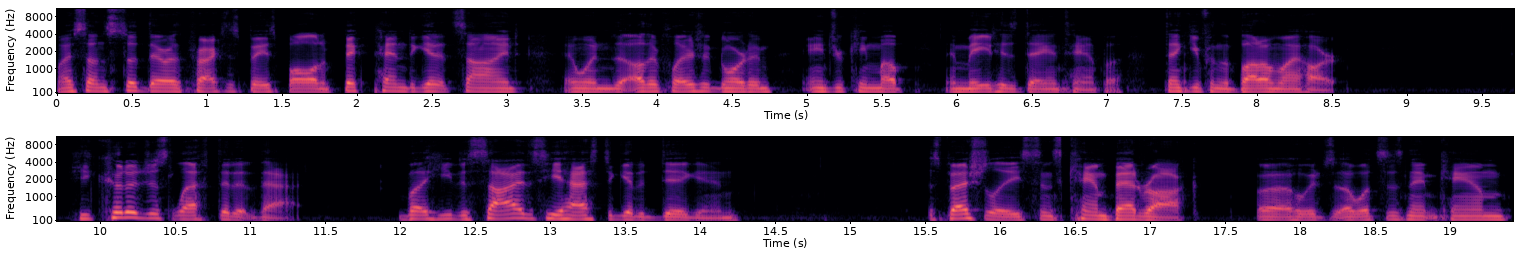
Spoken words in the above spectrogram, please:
My son stood there with practice baseball and a big pen to get it signed, and when the other players ignored him, Andrew came up and made his day in Tampa. Thank you from the bottom of my heart. He could have just left it at that, but he decides he has to get a dig in, especially since Cam Bedrock, uh, which uh, what's his name, Cam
